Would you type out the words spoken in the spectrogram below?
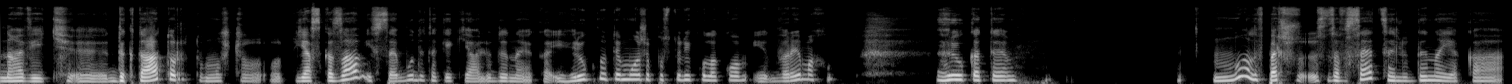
навіть е, диктатор, тому що от я сказав, і все буде так, як я. Людина, яка і грюкнути може по столі кулаком, і дверима грюкати. Ну, але вперше за все, це людина, яка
